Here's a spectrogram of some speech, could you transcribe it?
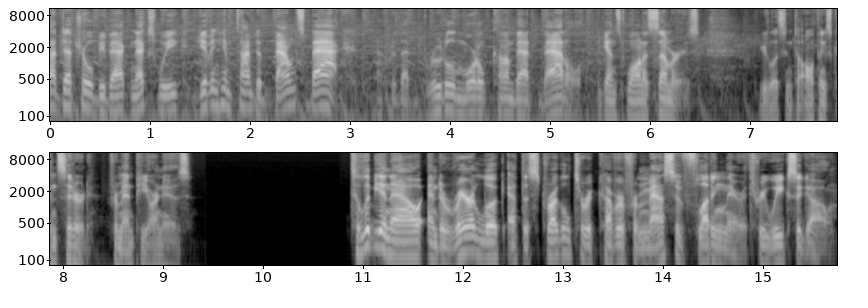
Scott Detrow will be back next week, giving him time to bounce back after that brutal Mortal Kombat battle against Juana Summers. You're listening to All Things Considered from NPR News. To Libya now, and a rare look at the struggle to recover from massive flooding there three weeks ago.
